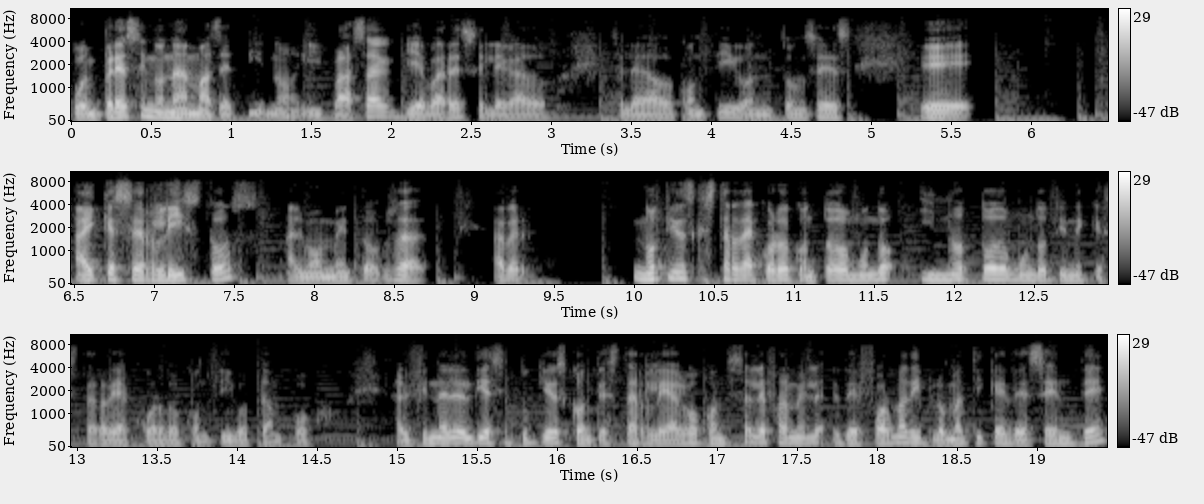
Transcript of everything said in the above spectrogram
tu empresa y no nada más de ti, ¿no? Y vas a llevar ese legado, ese legado contigo. Entonces, eh, hay que ser listos al momento. O sea, a ver, no tienes que estar de acuerdo con todo el mundo y no todo el mundo tiene que estar de acuerdo contigo tampoco. Al final del día, si tú quieres contestarle algo, contéstale de forma diplomática y decente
